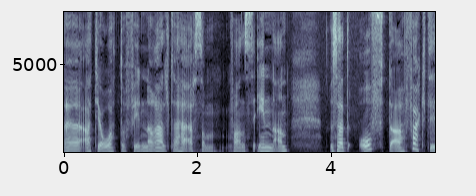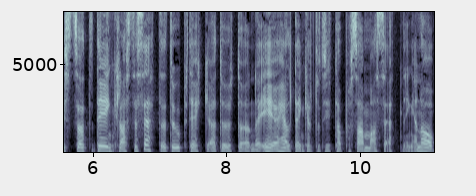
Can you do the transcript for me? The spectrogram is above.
eh, att jag återfinner allt det här som fanns innan. Så att ofta faktiskt, så att det enklaste sättet att upptäcka ett utdöende är helt enkelt att titta på sammansättningen av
